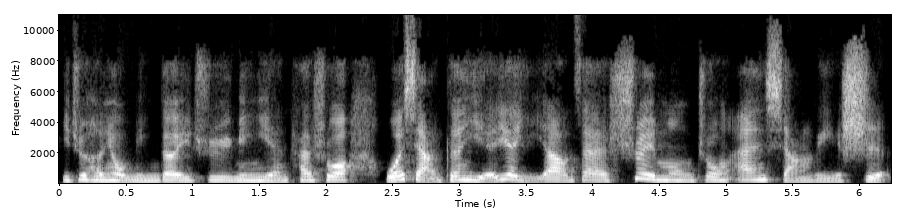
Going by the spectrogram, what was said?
一句很有名的一句名言。他说：“我想跟爷爷一样，在睡梦中安详离世。”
